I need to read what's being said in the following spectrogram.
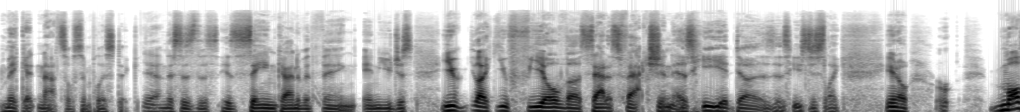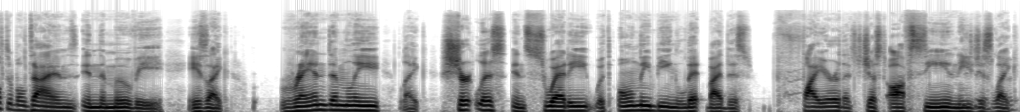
make it not so simplistic. Yeah. And this is this his same kind of a thing. And you just you like you feel the satisfaction as he it does, as he's just like, you know, r- multiple times in the movie, he's like randomly like shirtless and sweaty with only being lit by this fire that's just off scene and he's just like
